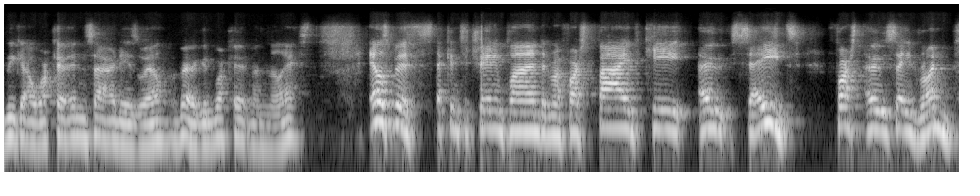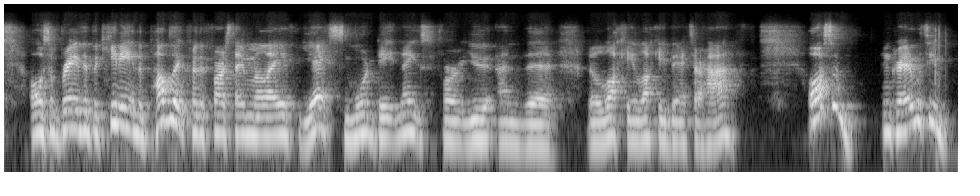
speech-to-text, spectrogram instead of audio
we got a workout in Saturday as well. A very good workout nonetheless. Elspeth sticking to training plan and my first 5k outside. First outside run. Also brave the bikini in the public for the first time in my life. Yes, more date nights for you and the, the lucky, lucky better half. Awesome. Incredible team.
